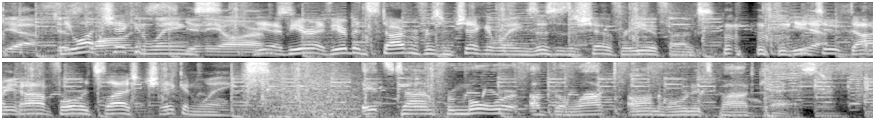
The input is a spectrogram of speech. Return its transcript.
Yeah. If you want chicken wings, if you're if you've been starving for some chicken wings, this is the show for you, folks. YouTube.com yeah, I mean, forward slash chicken wings. It's time for more of the Locked On Hornets podcast.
